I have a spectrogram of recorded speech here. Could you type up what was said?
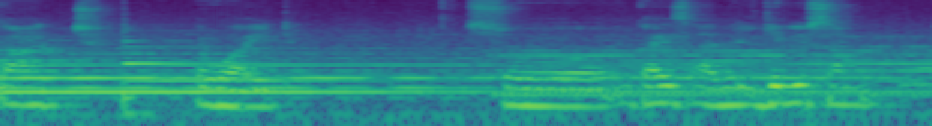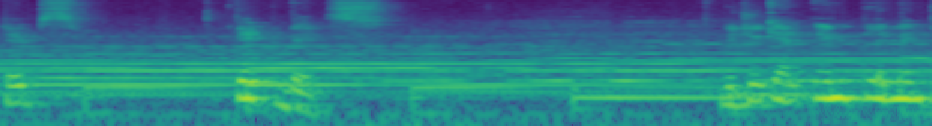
can't avoid. So guys i will give you some tips tidbits which you can implement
